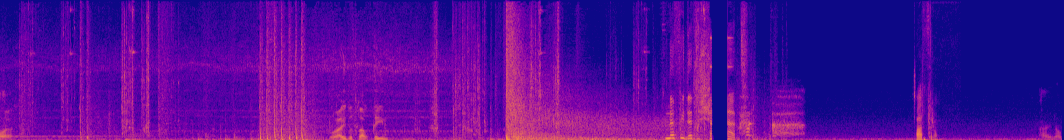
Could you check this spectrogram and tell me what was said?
ولا أعيد التلقيم. نفدت Bathroom. I know.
